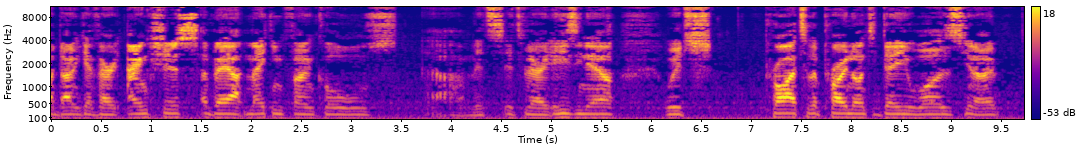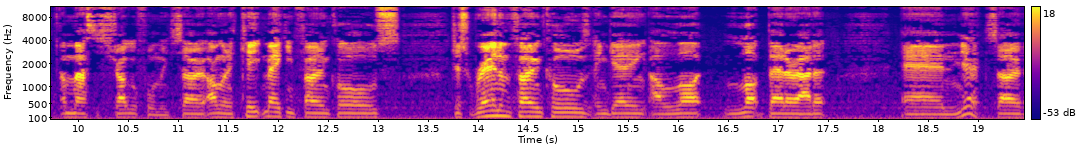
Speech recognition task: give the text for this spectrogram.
I don't get very anxious about making phone calls. Um, it's it's very easy now, which prior to the Pro 90D was you know a massive struggle for me. So I'm to keep making phone calls, just random phone calls, and getting a lot lot better at it. And yeah, so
